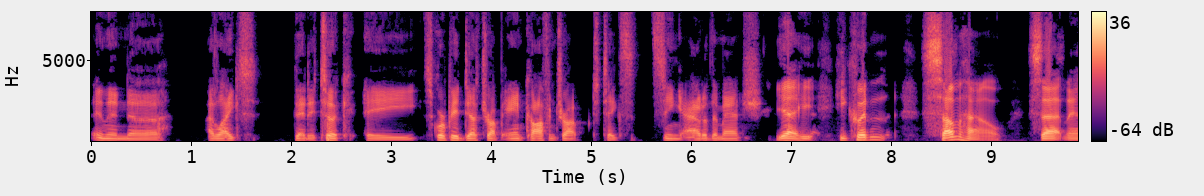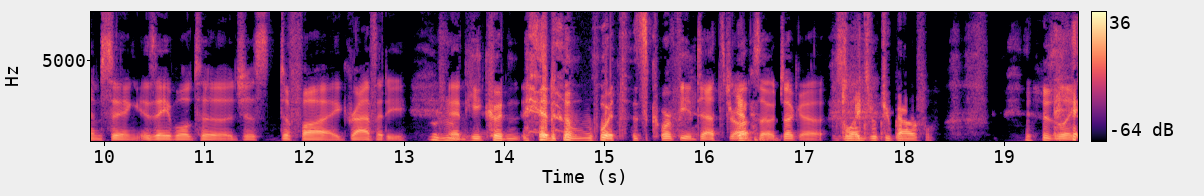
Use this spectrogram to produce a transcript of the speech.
And then uh, I liked that it took a Scorpion Death Drop and Coffin Drop to take Singh out of the match. Yeah, he he couldn't somehow. Satnam Singh is able to just defy gravity, Mhm. and he couldn't hit him with the Scorpion Death Drop, Yeah. so it took a. His legs were too powerful. It was like,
